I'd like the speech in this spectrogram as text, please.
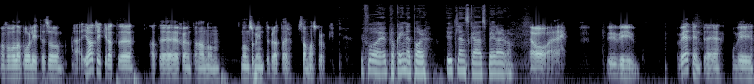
man får hålla på lite, så nej, jag tycker att, eh, att det är skönt att ha någon, någon som inte pratar samma språk. Vi får eh, plocka in ett par utländska spelare då. Ja, nej. Vi, vi vet inte om vi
